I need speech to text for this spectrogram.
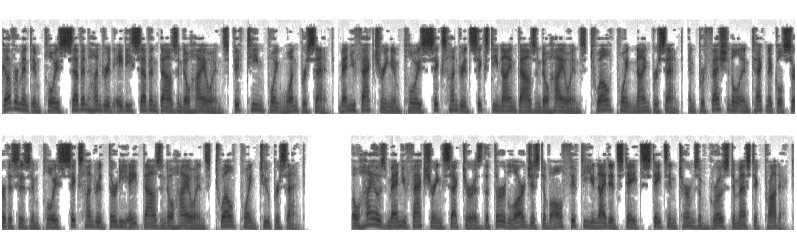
Government employs 787,000 Ohioans 15.1%, manufacturing employs 669,000 Ohioans 12.9%, and professional and technical services employs 638,000 Ohioans 12.2%. Ohio's manufacturing sector is the third largest of all 50 United States states in terms of gross domestic product.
